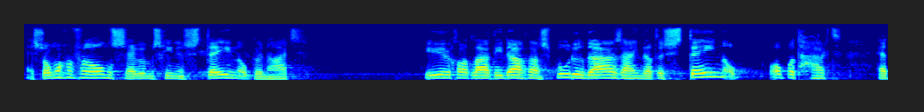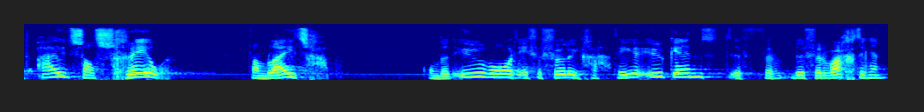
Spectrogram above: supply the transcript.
En sommigen van ons hebben misschien een steen op hun hart. Heer God, laat die dag dan spoedig daar zijn dat de steen op, op het hart het uit zal schreeuwen van blijdschap. Omdat uw woord in vervulling gaat. Heer, u kent de, verwachtingen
